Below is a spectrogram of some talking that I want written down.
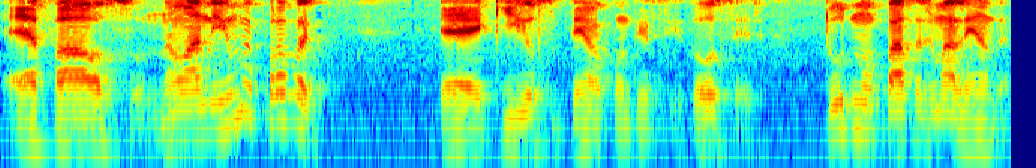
É falso. Não há nenhuma prova é, que isso tenha acontecido. Ou seja, tudo não passa de uma lenda.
